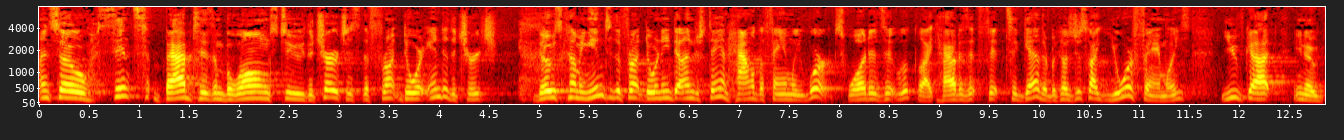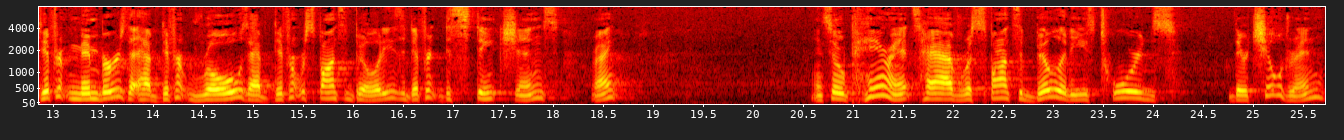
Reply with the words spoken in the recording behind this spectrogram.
And so, since baptism belongs to the church, it's the front door into the church, those coming into the front door need to understand how the family works. What does it look like? How does it fit together? Because just like your families, you've got, you know, different members that have different roles, that have different responsibilities, different distinctions, right? And so parents have responsibilities towards their children,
